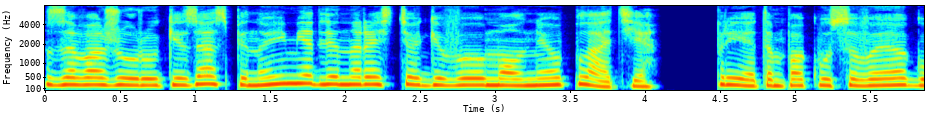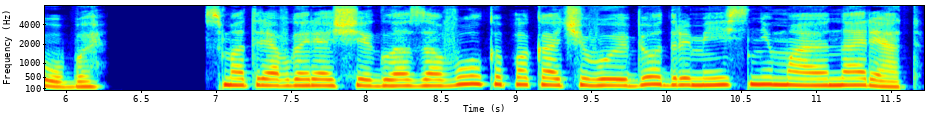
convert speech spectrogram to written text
Завожу руки за спину и медленно расстегиваю молнию платья, при этом покусывая губы. Смотря в горящие глаза волка, покачиваю бедрами и снимаю наряд.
